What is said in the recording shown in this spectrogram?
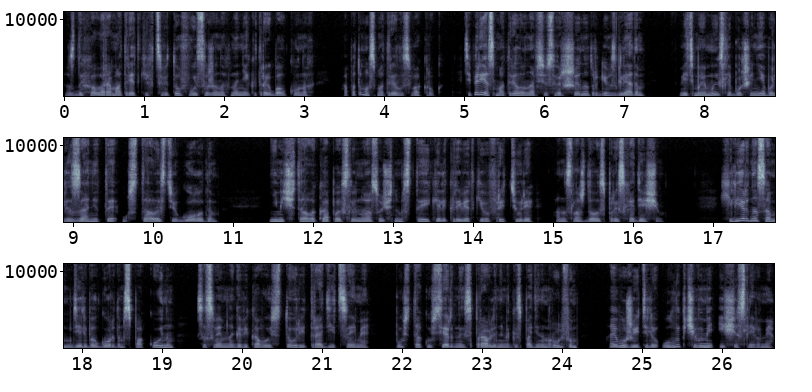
вздыхал аромат редких цветов, высаженных на некоторых балконах, а потом осмотрелась вокруг. Теперь я смотрела на все совершенно другим взглядом, ведь мои мысли больше не были заняты усталостью голодом. Не мечтала, капая слюной о сочном стейке или креветке во фритюре, а наслаждалась происходящим. Хильер на самом деле был городом спокойным, со своей многовековой историей, традициями пусть так усердно исправленными господином Рульфом, а его жители улыбчивыми и счастливыми.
